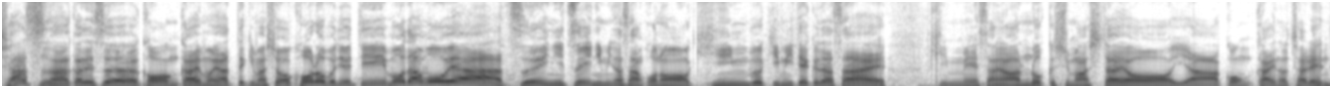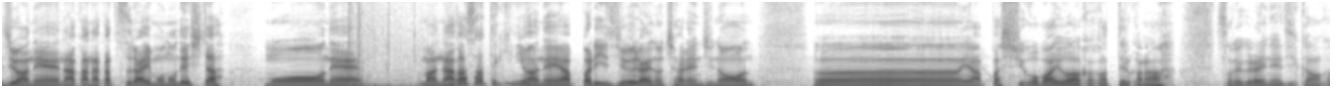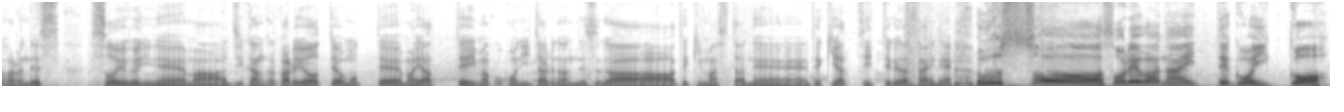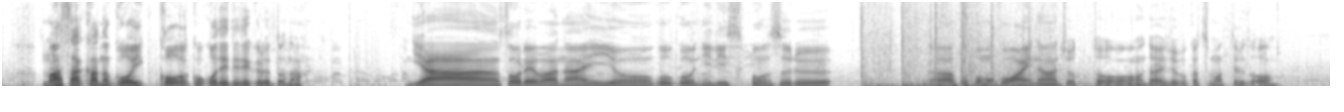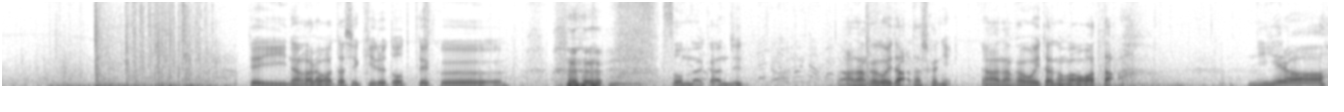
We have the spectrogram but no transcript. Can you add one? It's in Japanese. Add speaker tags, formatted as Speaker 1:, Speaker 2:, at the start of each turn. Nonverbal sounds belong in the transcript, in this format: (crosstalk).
Speaker 1: シャツの中です。今回もやっていきましょう。コールオブデューティーモダンウォーヤー。ついについに皆さんこの金武器見てください。金明さんアンロックしましたよ。いやー、今回のチャレンジはね、なかなか辛いものでした。もうね、まあ長さ的にはね、やっぱり従来のチャレンジのうーん、やっぱ4、5倍はかかってるかな。それぐらいね、時間はかかるんです。そういう風にね、まあ、時間かかるよって思って、まあ、やって今ここに至るなんですが、あー、敵ましたね。敵やっていってくださいね。うっそーそれはないってご一個。まさかのご一個がここで出てくるとな。いやー、それはないよ。ここにリスポンする。あー、ここも怖いな、ちょっと。大丈夫か？詰まってるぞ。って言いながら私キル取ってく。(laughs) そんな感じ。あなんか動いた。確かに。あなんか動いたのが終わった。逃げろ。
